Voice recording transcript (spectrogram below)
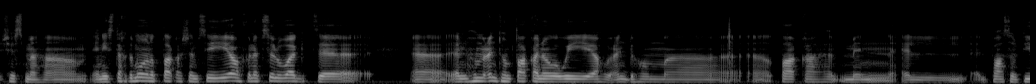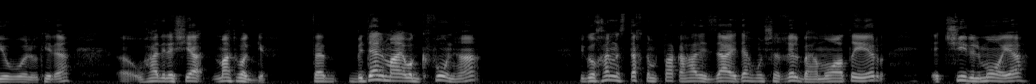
شو اسمه آه، يعني يستخدمون الطاقة الشمسية وفي نفس الوقت آه آه، لأن هم عندهم طاقة نووية وعندهم آه، آه، طاقة من ال- الفاصل فيول وكذا آه، وهذه الأشياء ما توقف. فبدل ما يوقفونها يقول خلينا نستخدم الطاقة هذه الزايدة ونشغل بها مواطير تشيل الموية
